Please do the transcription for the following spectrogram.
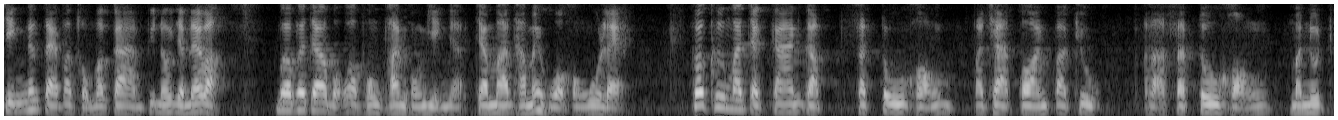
จริงตั้งแต่ปฐมกาลพี่น้องจำได้ปะเมื่อพระเจ้าบอกว่าพงพันธ์ของหญิงเนี่ยจะมาทำให้หัวของงูแหลกก็คือมาจัดการกับศัตรูของประชากรปัจจุศัตรูของมนุษย์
